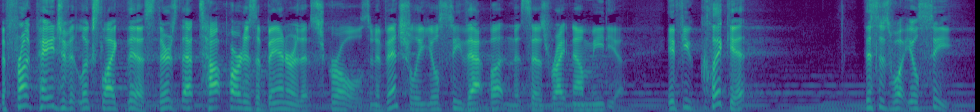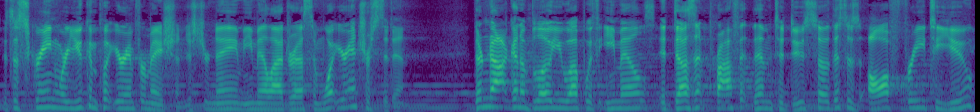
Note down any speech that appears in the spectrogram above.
the front page of it looks like this. There's that top part is a banner that scrolls, and eventually you'll see that button that says Right Now Media. If you click it, this is what you'll see. It's a screen where you can put your information, just your name, email address, and what you're interested in. They're not going to blow you up with emails. It doesn't profit them to do so. This is all free to you.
